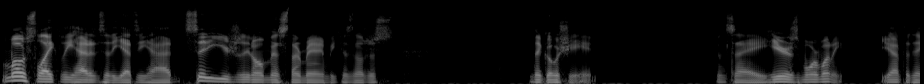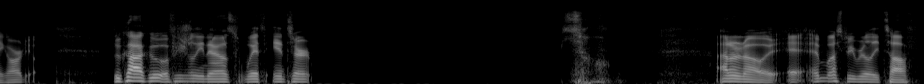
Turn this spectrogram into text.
most likely headed to the Etihad. City usually don't miss their man because they'll just negotiate and say, "Here's more money. You have to take deal." Lukaku officially announced with Inter. So I don't know. It, it must be really tough.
